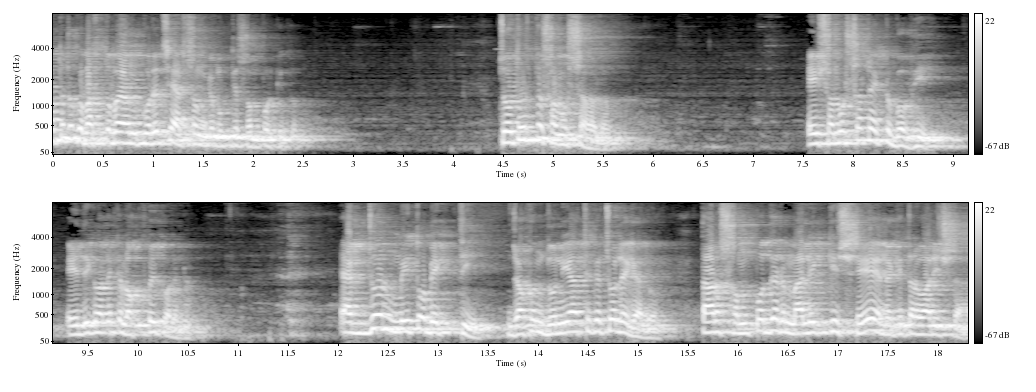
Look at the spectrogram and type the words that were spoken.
কতটুকু বাস্তবায়ন করেছে, এর সঙ্গে মুক্তি সম্পর্কিত। চতুর্থ সমস্যা হলো এই সমস্যাটা একটু গভীর। এইদিকে অনেকে লক্ষ্যই করে না। একজন মৃত ব্যক্তি যখন দুনিয়া থেকে চলে গেল, তার সম্পদের মালিক কি সে নাকি তার ওয়ারিশরা?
